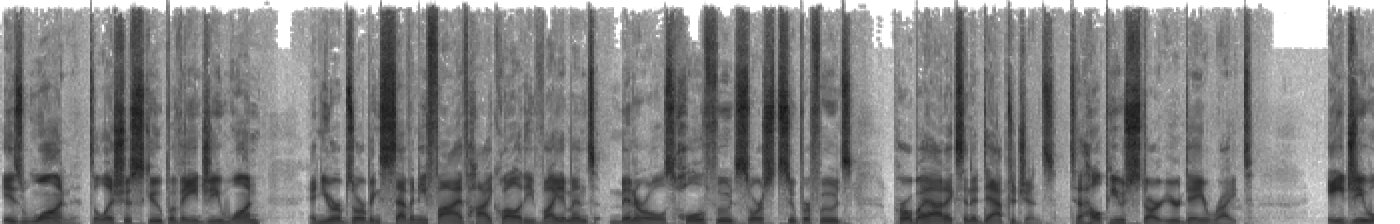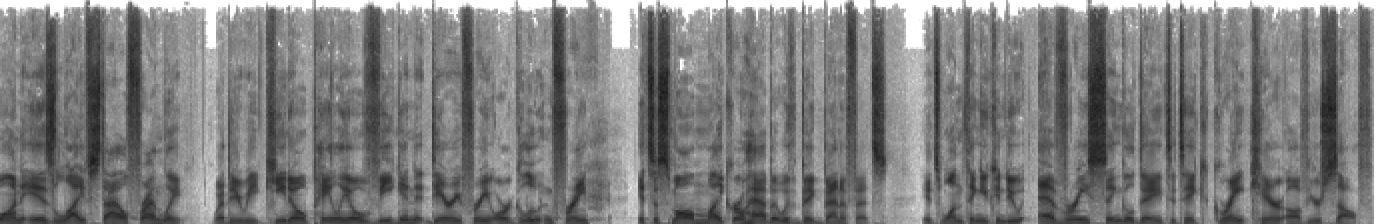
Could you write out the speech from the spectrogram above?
is one delicious scoop of AG1, and you're absorbing 75 high quality vitamins, minerals, whole food sourced superfoods, probiotics, and adaptogens to help you start your day right. AG1 is lifestyle friendly. Whether you eat keto, paleo, vegan, dairy free, or gluten free, it's a small micro habit with big benefits. It's one thing you can do every single day to take great care of yourself.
